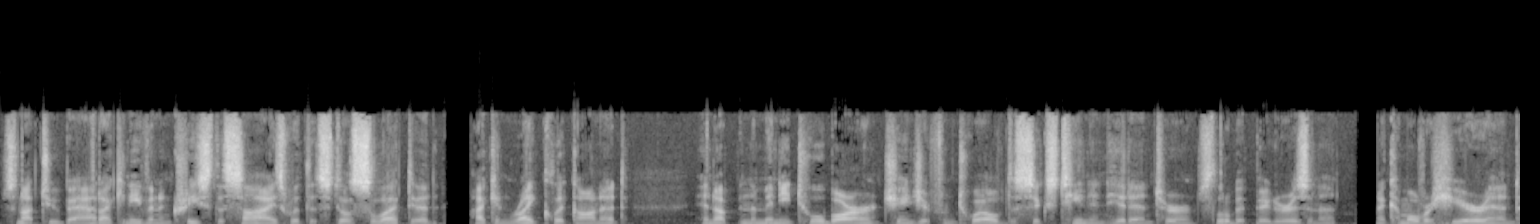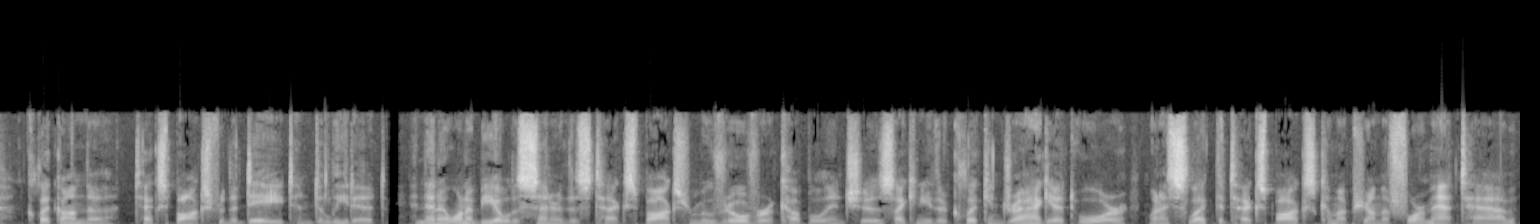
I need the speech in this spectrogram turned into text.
It's not too bad. I can even increase the size with it still selected. I can right click on it and up in the mini toolbar change it from 12 to 16 and hit enter. It's a little bit bigger, isn't it? I come over here and click on the text box for the date and delete it. And then I want to be able to center this text box or move it over a couple inches. I can either click and drag it or when I select the text box, come up here on the Format tab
